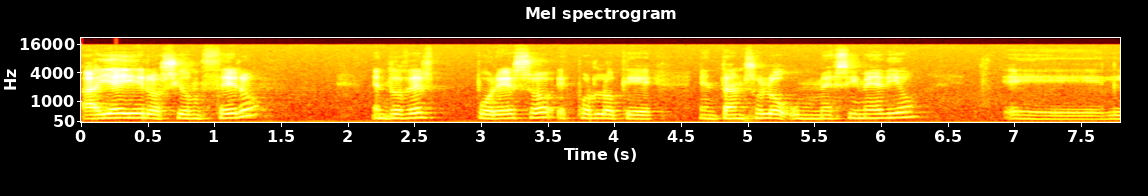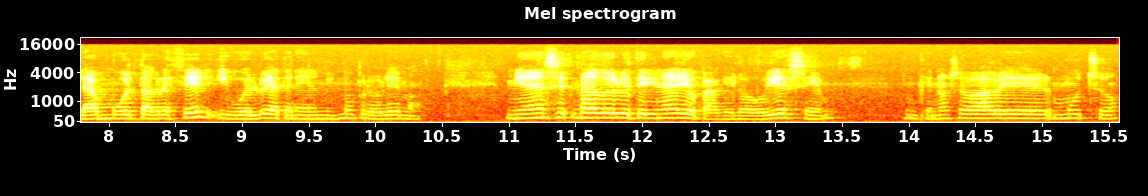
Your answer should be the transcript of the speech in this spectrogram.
ahí hay erosión cero. Entonces, por eso es por lo que en tan solo un mes y medio eh, le han vuelto a crecer y vuelve a tener el mismo problema. Me ha dado el veterinario para que lo viese, aunque no se va a ver mucho,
